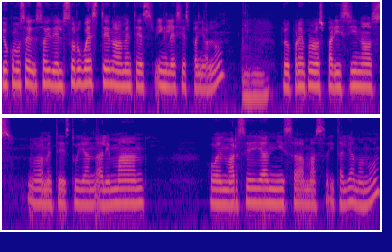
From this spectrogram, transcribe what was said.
yo como soy, del suroeste, normalmente es inglés y español, ¿no? Pero por ejemplo los parisinos normalmente estudian alemán o en Marsella, Niza, más italiano, ¿no?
